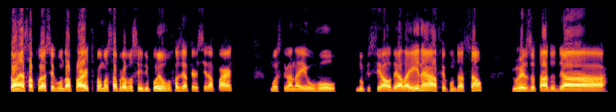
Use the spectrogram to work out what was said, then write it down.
Então essa foi a segunda parte para mostrar para vocês. Depois eu vou fazer a terceira parte, mostrando aí o voo nupcial dela aí, né? A fecundação e o resultado da,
